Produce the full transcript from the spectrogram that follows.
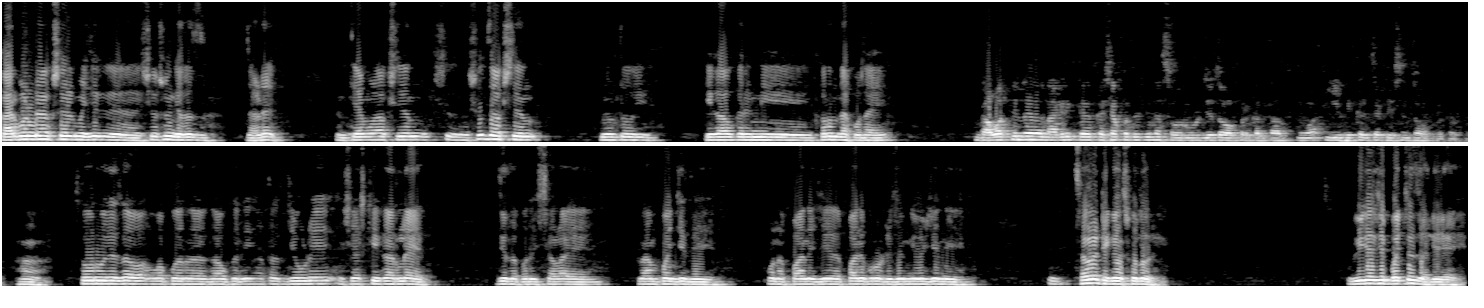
कार्बन डायऑक्साईड म्हणजे शोषून घेतात झाडं. आणि त्यामुळे ऑक्सिजन शु- शुद्ध ऑक्सिजन मिळतो हे गावकऱ्यांनी करून दाखवलं आहे. गावातील नागरिक कशा पद्धतीने सौर ऊर्जेचा वापर करतात किंवा ई व्हेकलच्या स्टेशनचा वापर करतात? हां. सौर ऊर्जेचा वापर गावकरी आता जेवढे शासकीय कार्यालय आहेत जिल्हा परिषद शाळा आहे ग्रामपंचायत आहे पुन्हा पाण्याचे पाणी पुरवठ्याचं नियोजन आहे सगळ्या ठिकाणी सोलर आहे. विजेची बचत झाली आहे.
